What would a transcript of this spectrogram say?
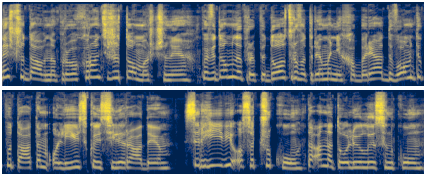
Нещодавно правоохоронці Житомирщини повідомили про підозру в отриманні хабаря двом депутатам Оліївської сільради Сергієві Осадчуку та Анатолію Лисенку.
